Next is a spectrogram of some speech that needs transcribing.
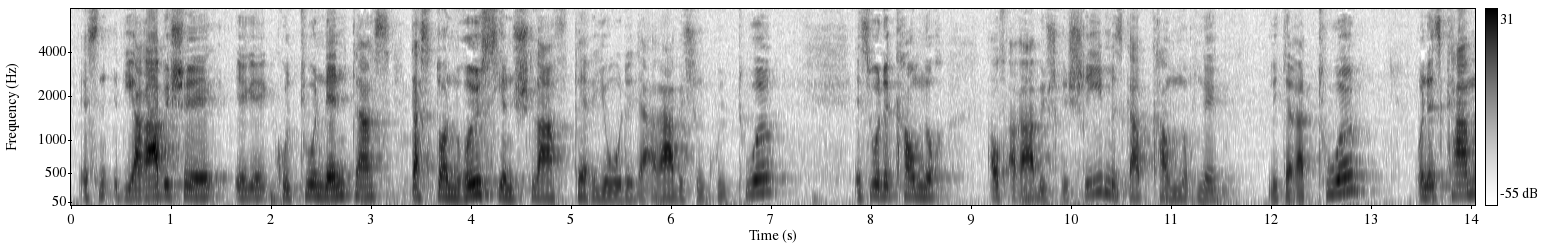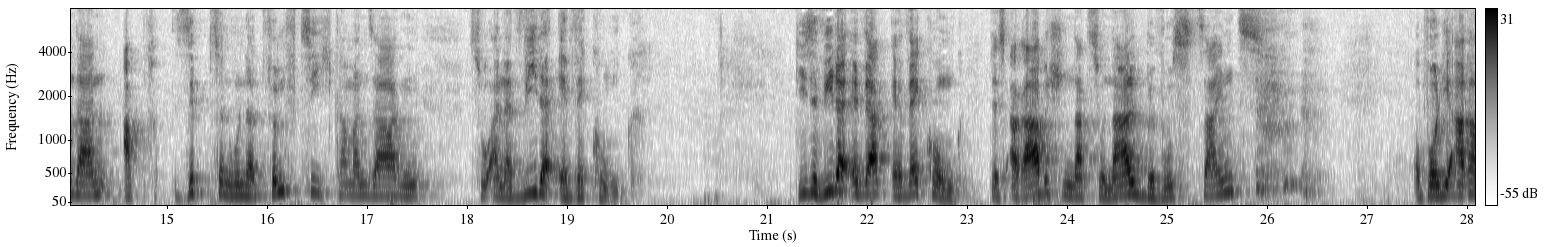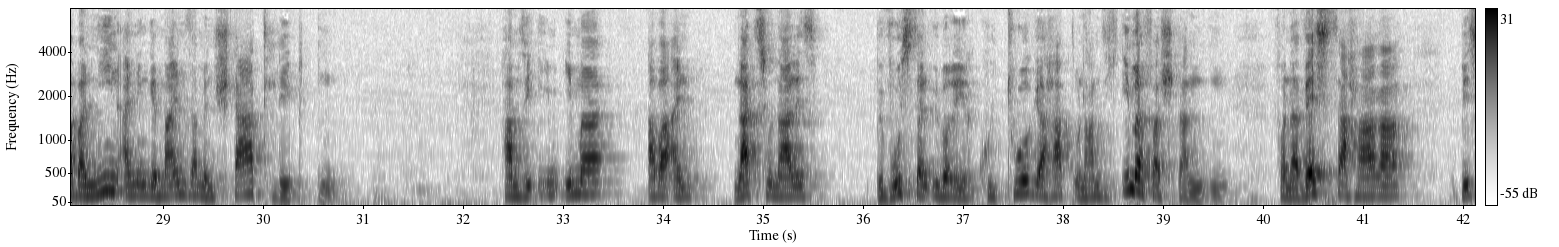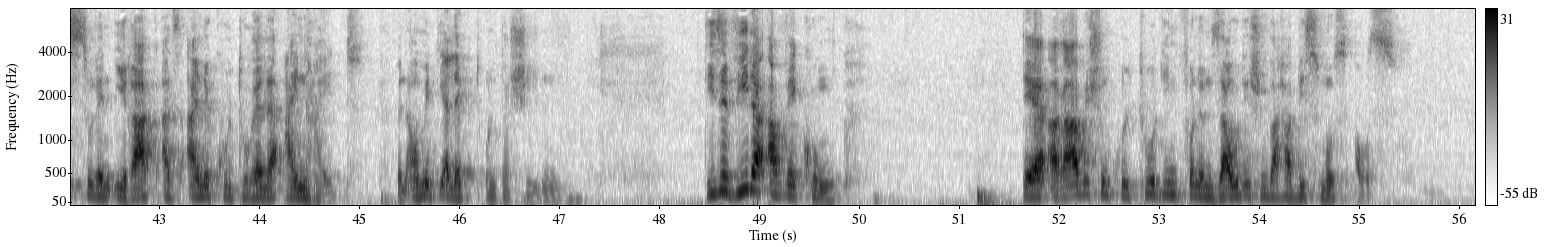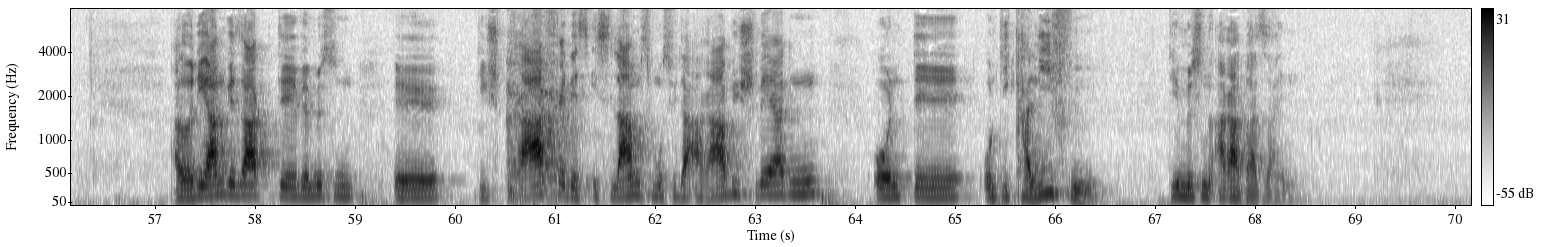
es, die arabische äh, Kultur nennt das das Dornröschenschlafperiode der arabischen Kultur. Es wurde kaum noch auf Arabisch geschrieben, es gab kaum noch eine Literatur und es kam dann ab 1750, kann man sagen, zu einer Wiedererweckung. Diese Wiedererweckung des arabischen Nationalbewusstseins, obwohl die Araber nie in einem gemeinsamen Staat lebten, haben sie immer aber ein nationales Bewusstsein über ihre Kultur gehabt und haben sich immer verstanden, von der Westsahara bis zu den Irak als eine kulturelle Einheit, wenn auch mit Dialektunterschieden. Diese Wiedererweckung der arabischen Kultur ging von dem saudischen Wahhabismus aus. Also die haben gesagt, äh, wir müssen, äh, die Sprache des Islams muss wieder arabisch werden und, äh, und die Kalifen, die müssen Araber sein.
